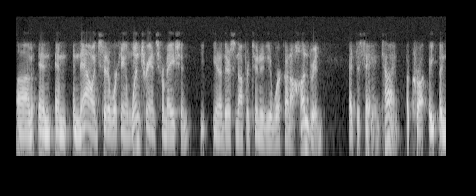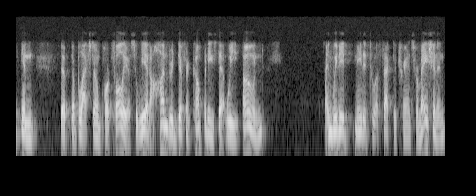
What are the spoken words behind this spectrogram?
Um, and and and now instead of working on one transformation, you, you know there's an opportunity to work on a hundred at the same time across in, in the, the Blackstone portfolio. So we had a hundred different companies that we owned, and we did, needed to affect a transformation. And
